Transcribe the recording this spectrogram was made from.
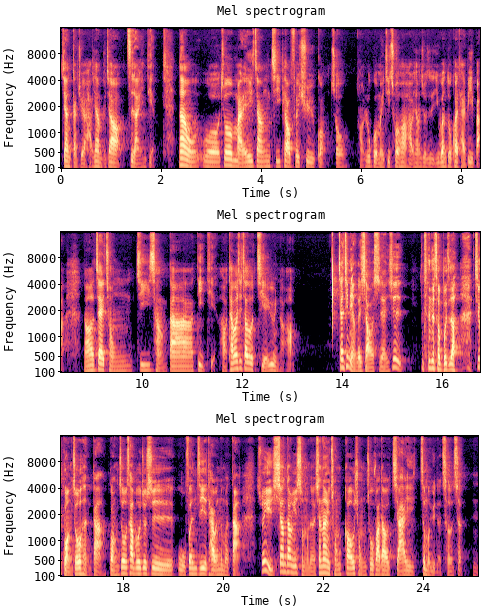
这样感觉好像比较自然一点。那我，我就买了一张机票飞去广州，好，如果没记错的话，好像就是一万多块台币吧。然后再从机场搭地铁，好，台湾是叫做捷运的哈，将近两个小时，就是。那时候不知道，其实广州很大，广州差不多就是五分之一台湾那么大，所以相当于什么呢？相当于从高雄出发到嘉义这么远的车程。嗯，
